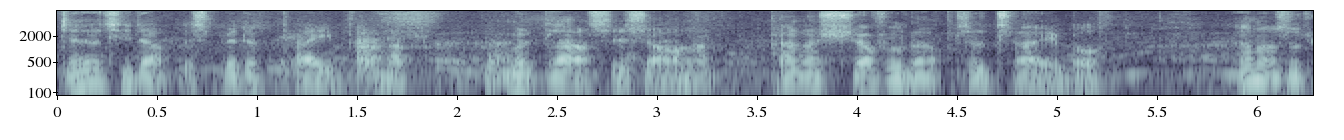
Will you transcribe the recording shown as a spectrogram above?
dirtied up this bit of paper, and I put my glasses on, and I shuffled up to the table, and I said,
